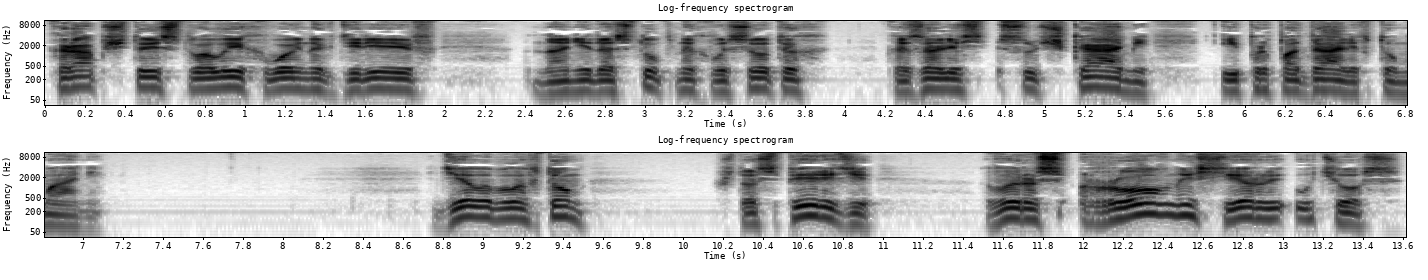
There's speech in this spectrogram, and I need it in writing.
Крапчатые стволы хвойных деревьев на недоступных высотах казались сучками и пропадали в тумане. Дело было в том, что спереди вырос ровный серый утес.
